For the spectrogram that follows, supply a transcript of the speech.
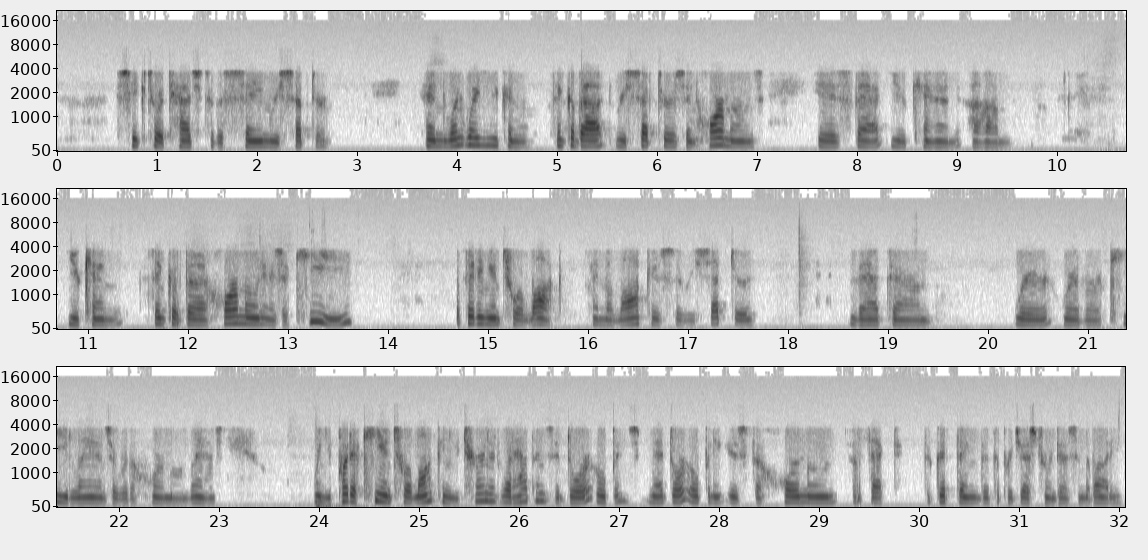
seek to attach to the same receptor. And one way you can think about receptors and hormones is that you can um, you can think of the hormone as a key fitting into a lock, and the lock is the receptor that um, where where the key lands or where the hormone lands. when you put a key into a lock and you turn it, what happens? A door opens. And that door opening is the hormone effect, the good thing that the progesterone does in the body.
